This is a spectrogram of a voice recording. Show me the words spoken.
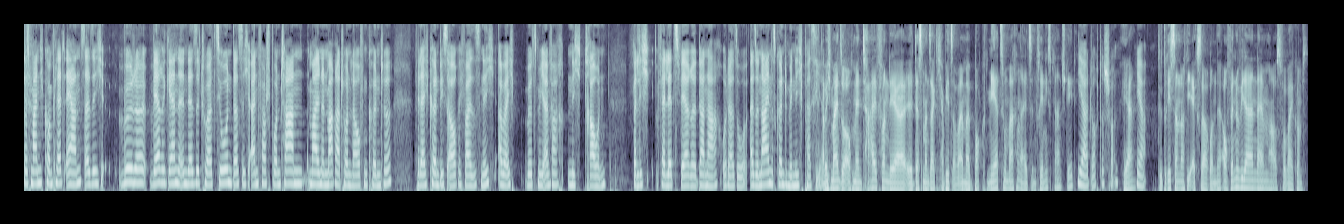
Das meine ich komplett ernst. Also ich würde, wäre gerne in der Situation, dass ich einfach spontan mal einen Marathon laufen könnte. Vielleicht könnte ich es auch, ich weiß es nicht, aber ich würde es mich einfach nicht trauen, weil ich verletzt wäre danach oder so. Also nein, das könnte mir nicht passieren. Aber ich meine so auch mental von der, äh, dass man sagt, ich habe jetzt auf einmal Bock mehr zu machen, als im Trainingsplan steht? Ja, doch, das schon. Ja? Ja. Du drehst dann noch die extra Runde, auch wenn du wieder an deinem Haus vorbeikommst?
